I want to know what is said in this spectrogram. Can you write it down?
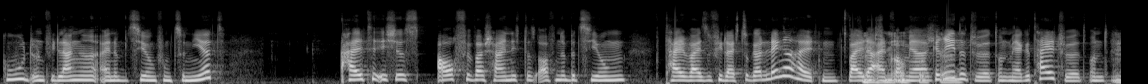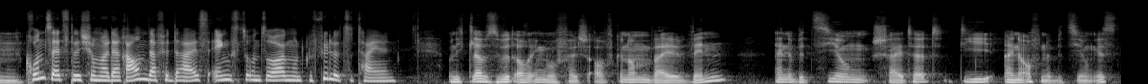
gut und wie lange eine Beziehung funktioniert, halte ich es auch für wahrscheinlich, dass offene Beziehungen teilweise vielleicht sogar länger halten, weil Kann da einfach mehr vorstellen. geredet wird und mehr geteilt wird und mhm. grundsätzlich schon mal der Raum dafür da ist, Ängste und Sorgen und Gefühle zu teilen. Und ich glaube, es wird auch irgendwo falsch aufgenommen, weil wenn eine Beziehung scheitert, die eine offene Beziehung ist,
